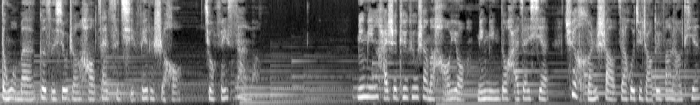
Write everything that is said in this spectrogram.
等我们各自修整好，再次起飞的时候，就飞散了。明明还是 QQ 上的好友，明明都还在线，却很少再会去找对方聊天。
